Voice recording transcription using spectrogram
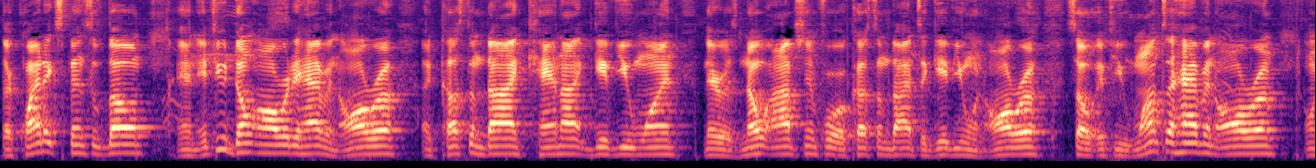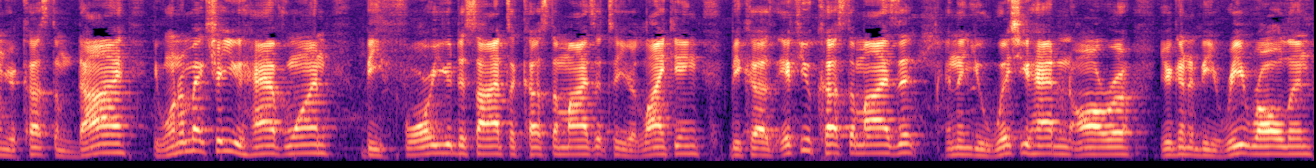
They're quite expensive though. And if you don't already have an aura, a custom dye cannot give you one. There is no option for a custom dye to give you an aura. So if you want to have an aura on your custom dye, you want to make sure you have one before you decide to customize it to your liking because if you customize it and then you wish you had an aura, you're going to be re-rolling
